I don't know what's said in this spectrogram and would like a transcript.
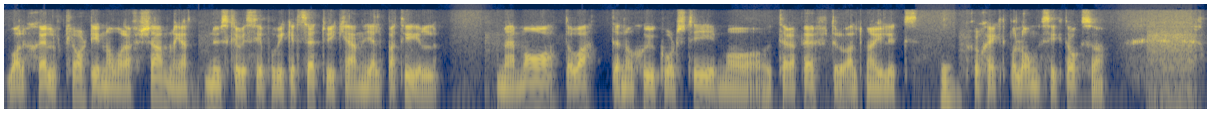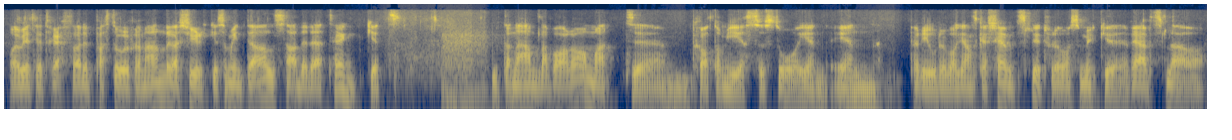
var det självklart inom våra församlingar att nu ska vi se på vilket sätt vi kan hjälpa till med mat och vatten och sjukvårdsteam och terapeuter och allt möjligt. Projekt på lång sikt också. Och jag vet jag träffade pastorer från andra kyrkor som inte alls hade det tänket. Utan det handlar bara om att eh, prata om Jesus då i en, en period det var ganska känsligt för det var så mycket rädsla och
